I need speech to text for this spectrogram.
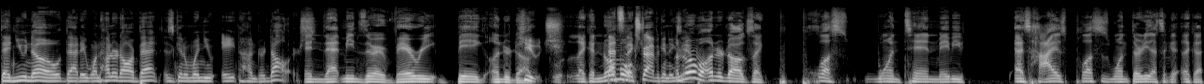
then you know that a $100 bet is going to win you $800. And that means they're a very big underdog. Huge. Like a That's normal an extravagant A normal underdog's like plus 110, maybe as high as plus is 130. That's like a, like a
